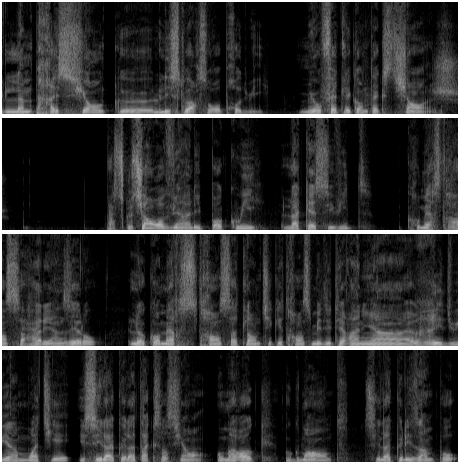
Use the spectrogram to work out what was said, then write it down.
l'impression que l'histoire se reproduit. Mais au fait, les contextes changent. Parce que si on revient à l'époque, oui, la caisse est vide, commerce transsaharien zéro, le commerce transatlantique et transméditerranéen réduit à moitié. Et c'est là que la taxation au Maroc augmente, c'est là que les impôts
